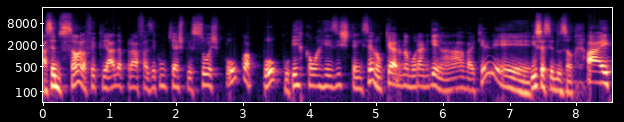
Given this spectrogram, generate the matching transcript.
A sedução ela foi criada para fazer com que as pessoas pouco a pouco percam a resistência. Eu não quero namorar ninguém. Ah, vai querer. Isso é sedução. Ai,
